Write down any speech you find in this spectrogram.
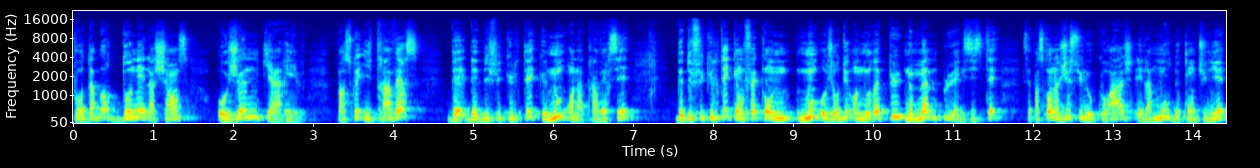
pour d'abord donner la chance aux jeunes qui arrivent. Parce qu'ils traversent des, des difficultés que nous, on a traversées des difficultés qui ont fait que nous, aujourd'hui, on n'aurait pu ne même plus exister. C'est parce qu'on a juste eu le courage et l'amour de continuer.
